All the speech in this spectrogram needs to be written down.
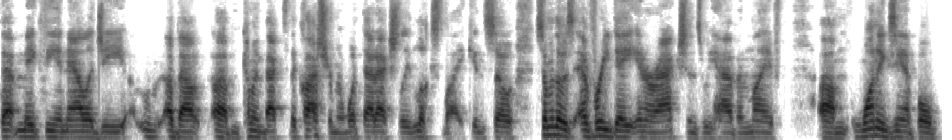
that make the analogy about um, coming back to the classroom and what that actually looks like. And so, some of those everyday interactions we have in life. Um, one example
